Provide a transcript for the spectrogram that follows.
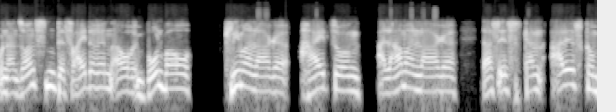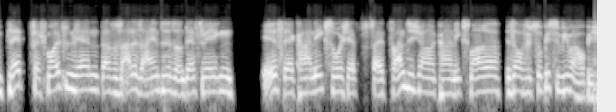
Und ansonsten des Weiteren auch im Wohnbau Klimaanlage, Heizung, Alarmanlage. Das ist, kann alles komplett verschmolzen werden, dass es alles eins ist und deswegen ist der KNX, wo ich jetzt seit 20 Jahren KNX mache, ist auch so ein bisschen wie mein Hobby.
